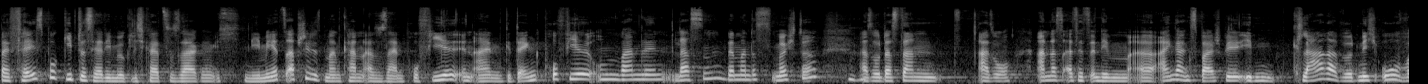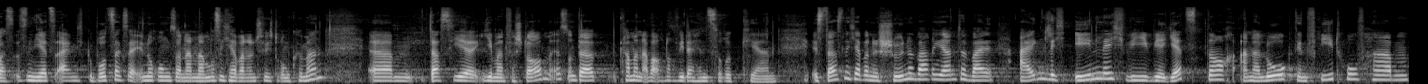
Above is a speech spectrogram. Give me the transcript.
Bei Facebook gibt es ja die Möglichkeit zu sagen, ich nehme jetzt Abschied. Man kann also sein Profil in ein Gedenkprofil umwandeln lassen, wenn man das möchte. Mhm. Also dass dann also anders als jetzt in dem äh, Eingangsbeispiel eben klarer wird, nicht, oh, was ist denn jetzt eigentlich Geburtstagserinnerung, sondern man muss sich aber natürlich darum kümmern, ähm, dass hier jemand verstorben ist und da kann man aber auch noch wieder hin zurückkehren. Ist das nicht aber eine schöne Variante, weil eigentlich ähnlich wie wir jetzt noch analog den Friedhof haben,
